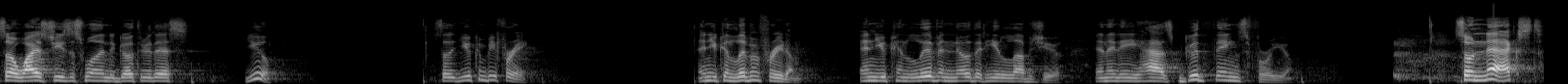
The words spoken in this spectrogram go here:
So, why is Jesus willing to go through this? You. So that you can be free. And you can live in freedom. And you can live and know that He loves you and that He has good things for you. So, next,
